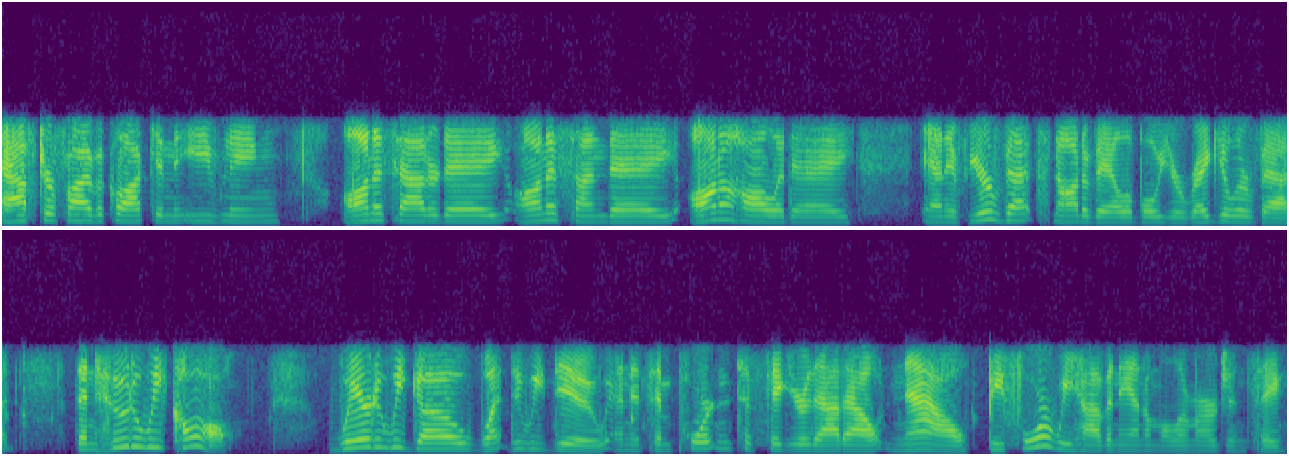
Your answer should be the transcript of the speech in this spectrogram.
after 5 o'clock in the evening, on a Saturday, on a Sunday, on a holiday. And if your vet's not available, your regular vet, then who do we call? where do we go? What do we do? And it's important to figure that out now before we have an animal emergency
